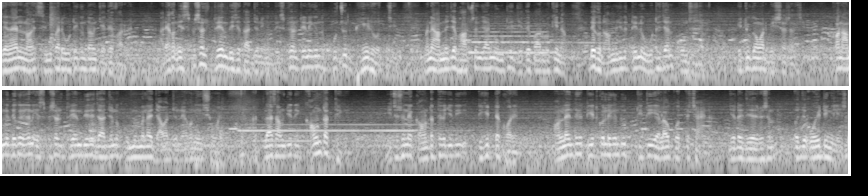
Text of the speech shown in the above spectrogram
জেনারেল নয় স্লিপারে উঠে কিন্তু আপনি যেতে পারবেন। আর এখন স্পেশাল ট্রেন দিয়েছে তার জন্য কিন্তু স্পেশাল ট্রেনে কিন্তু প্রচুর ভিড় হচ্ছে। মানে আপনি যে ভাবছেন যে আমি উঠে যেতে পারব কি না দেখুন, আপনি যদি ট্রেনে উঠে যান, পৌঁছে যাবেন। এটুকু আমার বিশ্বাস আছে। কারণ আপনি দেখুন এখানে স্পেশাল ট্রেন দিয়েছে যার জন্য কুম্ভ মেলায় যাওয়ার জন্য এখন এই সময়। আর প্লাস আপনি যদি কাউন্টার থেকে স্টেশনের কাউন্টার থেকে যদি টিকিটটা করেন অনলাইন থেকে টিকিট করলে কিন্তু টিটি অ্যালাউ করতে চায় না, যেটা রিজার্ভেশন ওই যে ওয়েটিং লিস্ট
